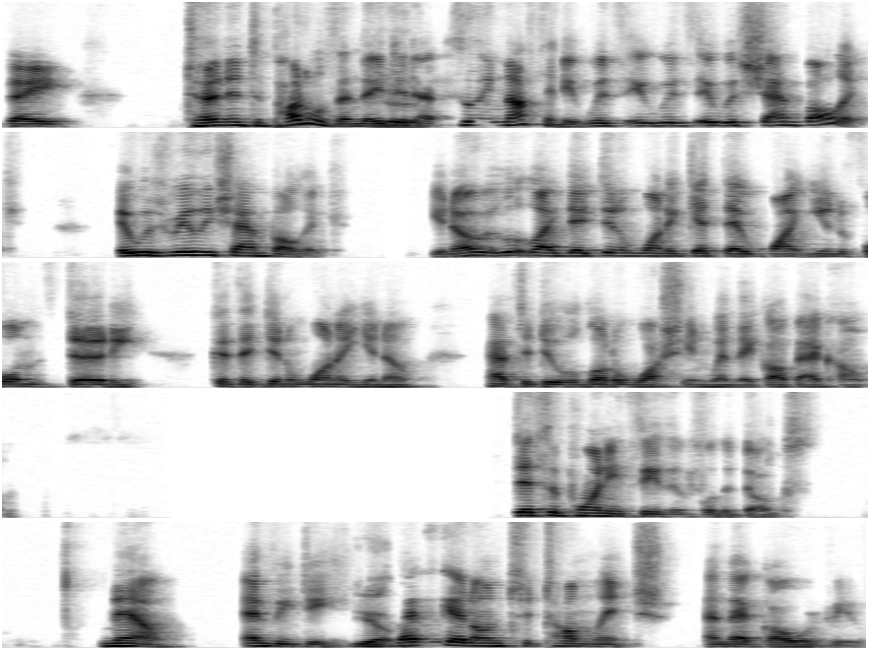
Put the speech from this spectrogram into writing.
They turn into puddles and they yeah. did absolutely nothing. It was it was it was shambolic. It was really shambolic. You know, it looked like they didn't want to get their white uniforms dirty because they didn't want to, you know, have to do a lot of washing when they got back home. Disappointing season for the dogs. Now, MVD. Yep. Let's get on to Tom Lynch and that goal review.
